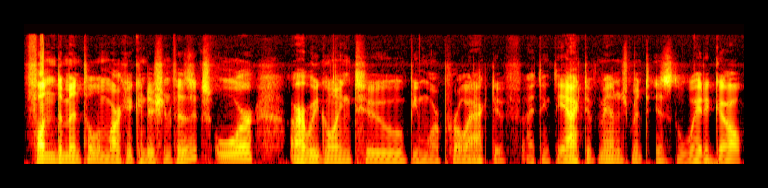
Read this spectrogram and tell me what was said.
fundamental and market condition physics, or are we going to be more proactive? I think the active management is the way to go.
